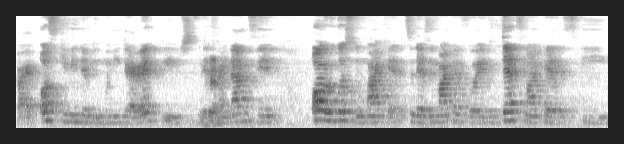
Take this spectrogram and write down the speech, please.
by us giving them the money directly, which is Okay. financing, or we go to the market. So there's a market for it, the debt markets, the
